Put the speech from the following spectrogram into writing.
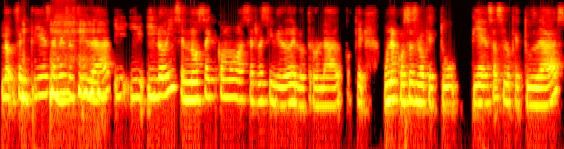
lo, sentí esa necesidad y, y, y lo hice. No sé cómo va a ser recibido del otro lado, porque una cosa es lo que tú piensas, lo que tú das,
